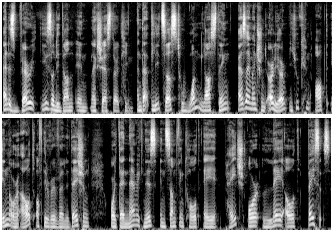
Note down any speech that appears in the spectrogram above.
and is very easily done in Next.js 13. And that leads us to one last thing. As I mentioned earlier, you can opt in or out of the revalidation or dynamicness in something called a page or layout basis.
